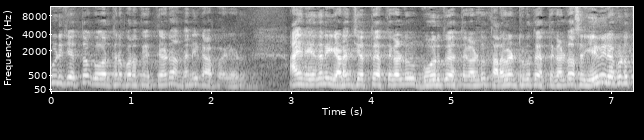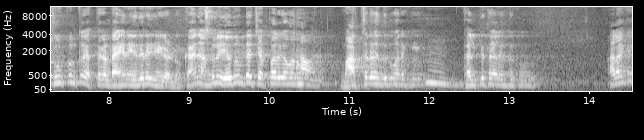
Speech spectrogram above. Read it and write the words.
కుడి చేత్తో గోవర్ధన పర్వతం ఎత్తాడు అందరినీ కాపాడాడు. ఆయన ఏదైనా ఎడం చేత్తో ఎత్తగలడు గోరుతో ఎత్తగలడు తల వెంట్రుకతో ఎత్తగలడు అసలు ఏమీ లేకుండా చూపులతో ఎత్తగలడు. ఆయన ఏదైనా చేయగలడు. కానీ అందులో ఏది ఉంటే చెప్పాలిగా మనం. మార్చడం ఎందుకు మనకి? కల్పితాలు ఎందుకు? అలాగే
